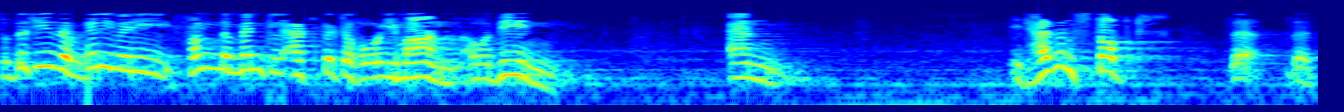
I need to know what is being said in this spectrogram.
So this is a very, very fundamental aspect of our iman, our deen. And it hasn't stopped. The, the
